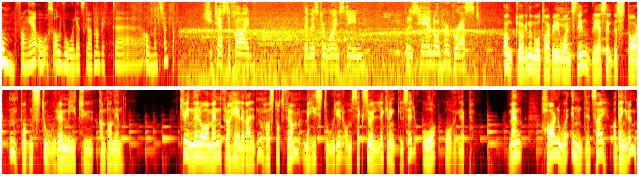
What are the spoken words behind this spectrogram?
omfanget og også alvorlighetsgraden har blitt eh, allment kjent. Da. She testified that Mr. Weinstein put his hand on her breast. Anklagene mot Harvey Weinstein ble selve starten på den store metoo-kampanjen. Kvinner og menn fra hele verden har stått fram med historier om seksuelle krenkelser og overgrep. Men har noe endret seg av den grunn?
